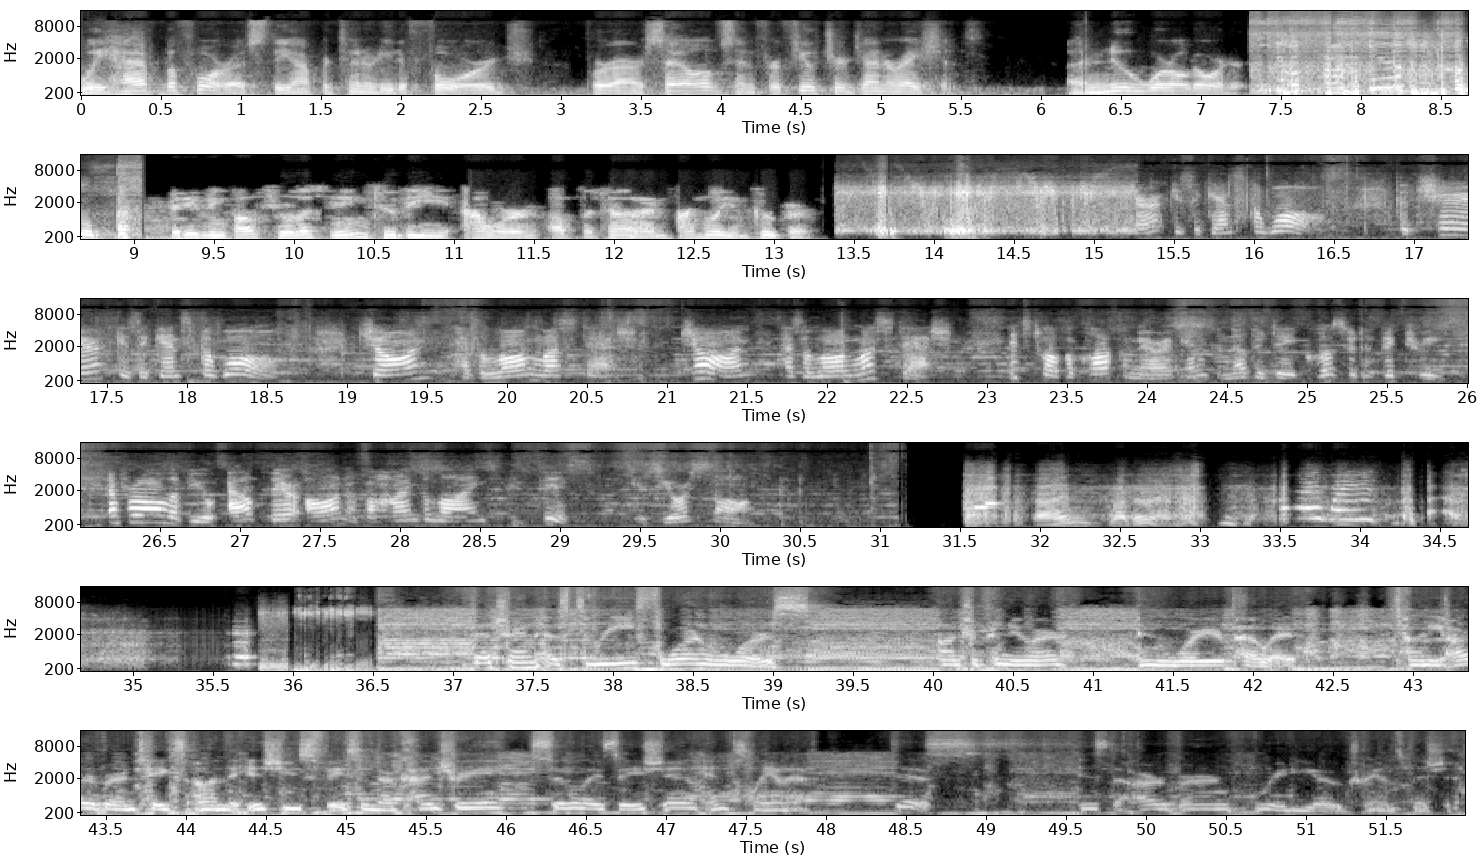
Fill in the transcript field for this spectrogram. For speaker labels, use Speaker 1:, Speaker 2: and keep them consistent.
Speaker 1: we have before us the opportunity to forge for ourselves and for future generations a new world order.
Speaker 2: Good evening, folks. You're listening to the Hour of the Time. I'm William Cooper.
Speaker 3: The chair is against the wall. The chair is against the wall. John has a long mustache. John has a long mustache. It's 12 o'clock, Americans, another day closer to victory. And for all of you out there on or behind the lines, this is your song.
Speaker 2: Time, weather, and
Speaker 4: Veteran of three foreign wars, entrepreneur, and warrior poet, Tony Arterburn takes on the issues facing our country, civilization, and planet. This is the Arterburn radio transmission.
